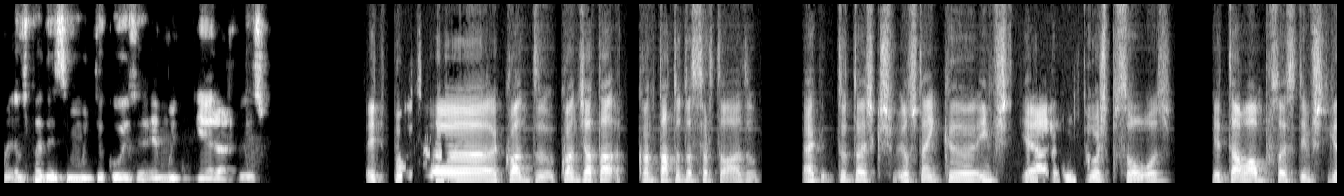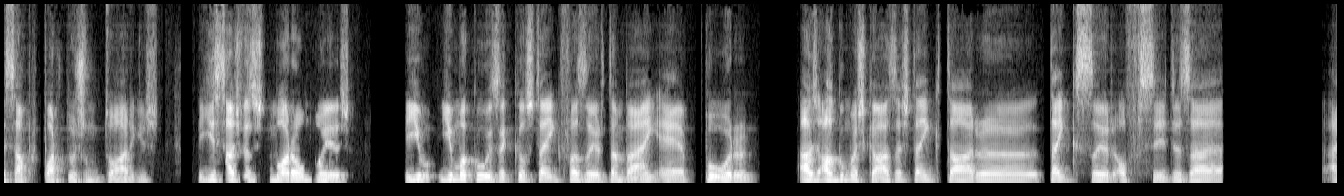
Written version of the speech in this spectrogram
Eles pedem-se muita coisa, é muito dinheiro às vezes. E depois, uh, quando, quando já está tá tudo acertado, é que tu tens que, eles têm que investigar duas pessoas, então há um processo de investigação por parte dos notários, e isso às vezes demora um mês. E, e uma coisa que eles têm que fazer também é pôr algumas casas têm que estar, uh, têm que ser oferecidas a, a,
